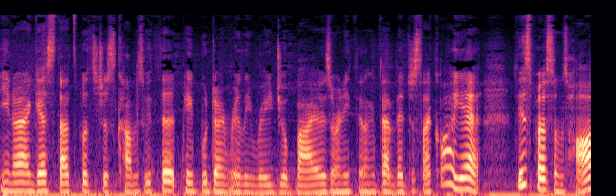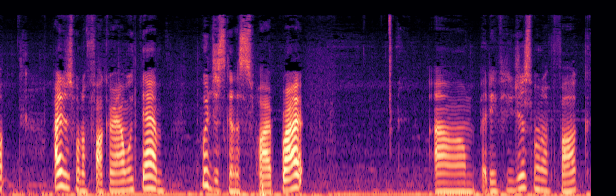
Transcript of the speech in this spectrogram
You know, I guess that's what just comes with it. People don't really read your bios or anything like that. They're just like, oh, yeah, this person's hot. I just want to fuck around with them. We're just going to swipe right. Um, but if you just want to fuck,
